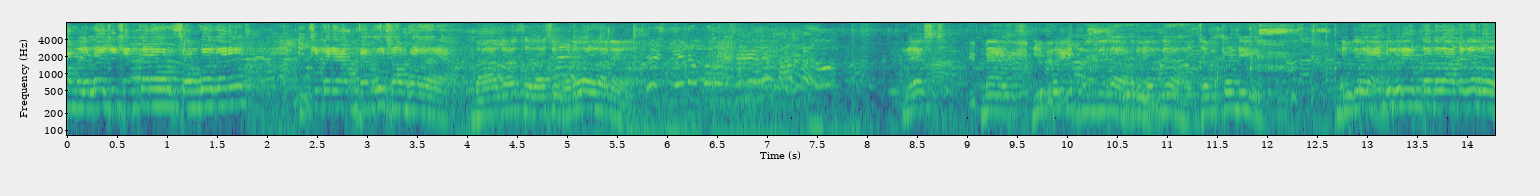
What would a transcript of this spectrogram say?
ನಮ್ಮ ಎಲ್ ಐ ಸಿ ಶಂಕರ್ ಅವರು ಸ್ವಾಮಿಗಳು ಇದಾರೆ ಈಚೆ ಕಡೆ ನಮ್ಮ ಬೆಂಗಳೂರು ಸ್ವಾಮಿಗಳು ಇದಾರೆ ನಾಗ ಸದಾಶಿವ ಒಡವಲ್ದಾನೆ ನೆಕ್ಸ್ಟ್ ಮ್ಯಾಚ್ ಇಬ್ಬರಿಗೆ ಮುಂದಿನ ಪಂದ್ಯ ಜಮಖಂಡಿ ಮುಂದಿನ ಇಬ್ಬರಿಗೆ ಬಿದ್ರಿ ತಂಡದ ಆಟಗಾರರು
